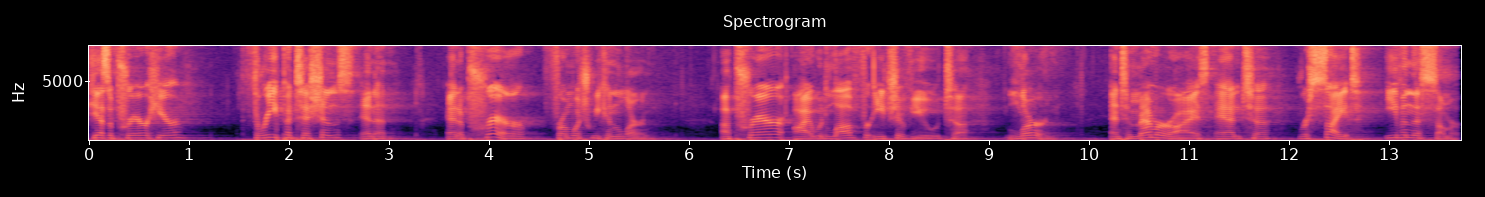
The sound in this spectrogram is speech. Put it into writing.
He has a prayer here, three petitions in it, and a prayer from which we can learn. A prayer I would love for each of you to learn and to memorize and to recite even this summer.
